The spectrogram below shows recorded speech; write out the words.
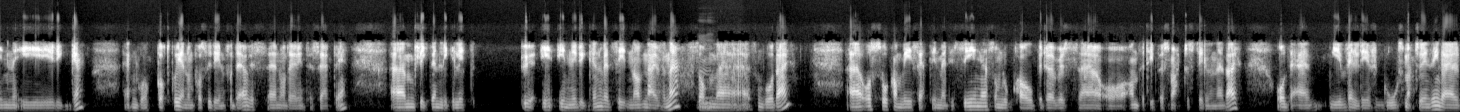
inn i ryggen. Jeg kan godt, godt gå gjennom prosedyren for det hvis det er noe dere er interessert i. Um, slik den ligger litt inni ryggen ved siden av nervene som, eh, som går der. Eh, og så kan vi sette inn medisiner som lokalbedøvelse og andre typer smertestillende der. Og det gir veldig god smertelindring. Det er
